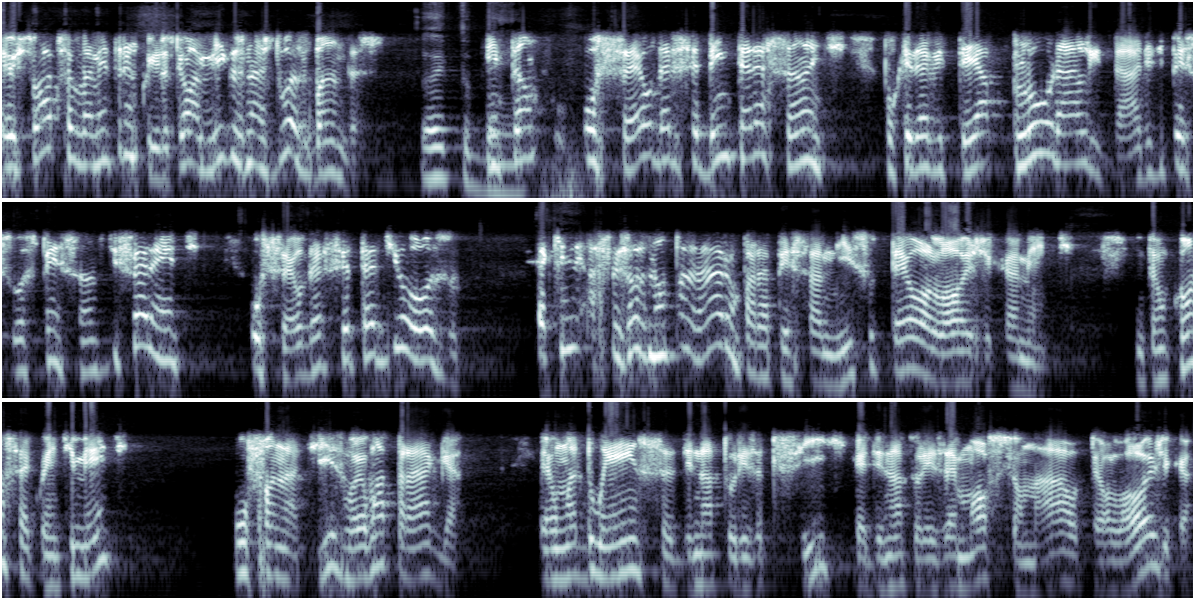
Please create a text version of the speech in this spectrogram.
Eu estou absolutamente tranquilo. Eu tenho amigos nas duas bandas. Então, o céu deve ser bem interessante, porque deve ter a pluralidade de pessoas pensando diferente. O céu deve ser tedioso. É que as pessoas não pararam para pensar nisso teologicamente. Então, consequentemente, o fanatismo é uma praga, é uma doença de natureza psíquica, de natureza emocional, teológica,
